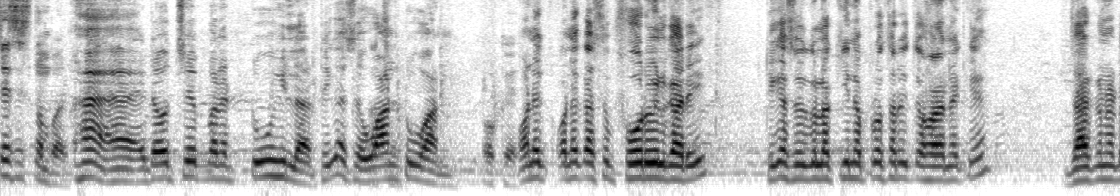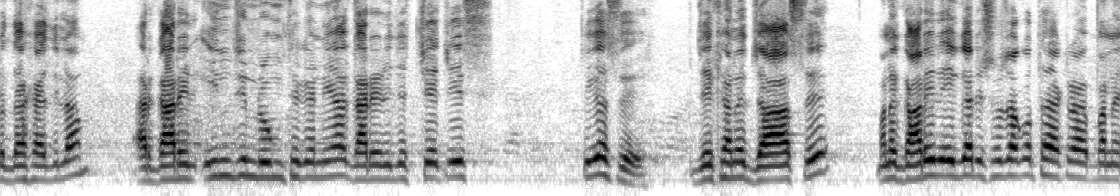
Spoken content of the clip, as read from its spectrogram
চেসিস নাম্বার হ্যাঁ হ্যাঁ এটা হচ্ছে মানে টু হুইলার ঠিক আছে? ওয়ান টু ওয়ান ওকে অনেক অনেক আছে ফোর হুইল গাড়ি ঠিক আছে? ওইগুলো কিনা প্রতারিত হয় অনেকে। যার কারণে এটা দেখাই দিলাম। আর গাড়ির ইঞ্জিন রুম থেকে নিয়ে গাড়ির যে চেচিস ঠিক আছে? যেখানে যা আছে মানে গাড়ির এই গাড়ি সোজা কথা একটা মানে।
